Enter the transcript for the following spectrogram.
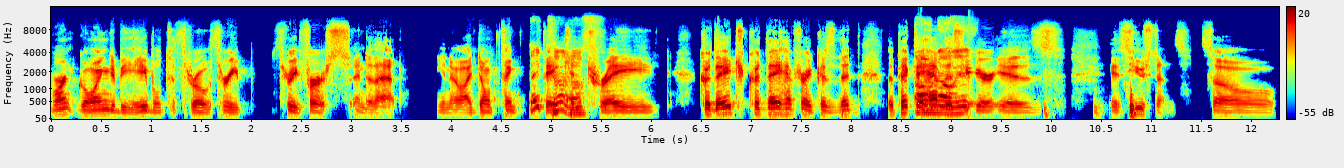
weren't going to be able to throw three three firsts into that You know, I don't think They they, can have. trade. Could they? Could they have trade? Because the the pick they Oh, have no, this it- year is is Houston's. So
